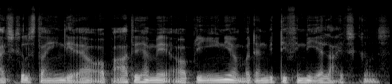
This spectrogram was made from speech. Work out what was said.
life skills der egentlig er, og bare det her med at blive enige om, hvordan vi definerer life skills.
